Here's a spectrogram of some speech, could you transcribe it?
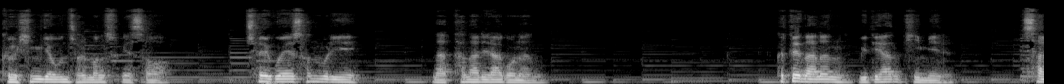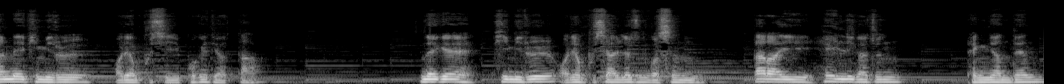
그 힘겨운 절망 속에서 최고의 선물이 나타나리라고는 그때 나는 위대한 비밀, 삶의 비밀을 어렴풋이 보게 되었다. 내게 비밀을 어렴풋이 알려준 것은 딸아이 헤일리가 준 100년 된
